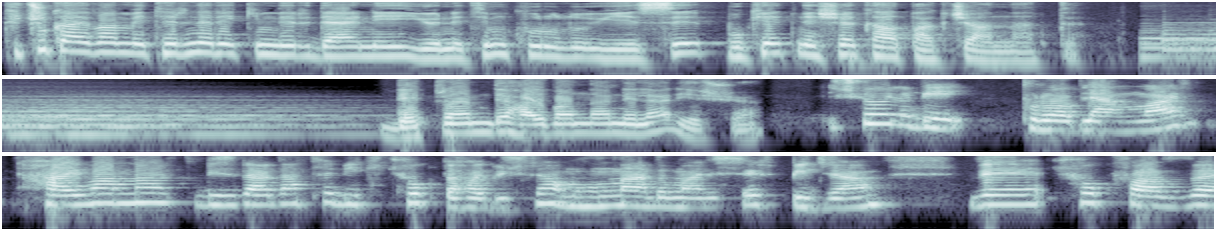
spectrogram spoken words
Küçük Hayvan Veteriner Hekimleri Derneği Yönetim Kurulu üyesi Buket Neşe Kalpakçı anlattı. Depremde hayvanlar neler yaşıyor? Şöyle bir problem var. Hayvanlar bizlerden tabii ki çok daha güçlü ama onlar da maalesef bir can ve çok fazla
